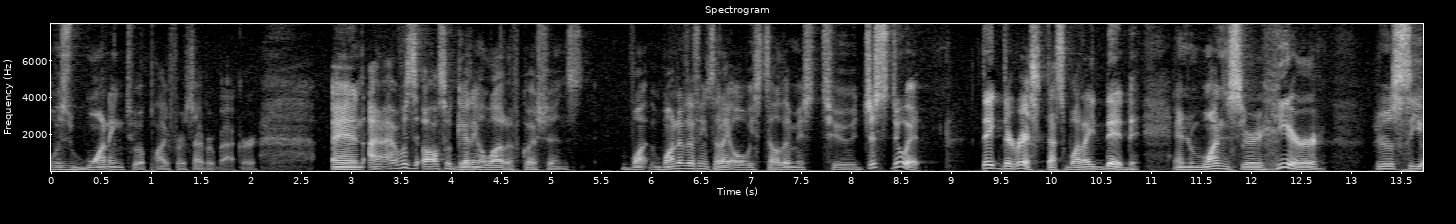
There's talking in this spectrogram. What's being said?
who's wanting to apply for cyberbacker. And I, I was also getting a lot of questions. One of the things that I always tell them is to just do it. Take the risk. That's what I did. And once you're here, you'll see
